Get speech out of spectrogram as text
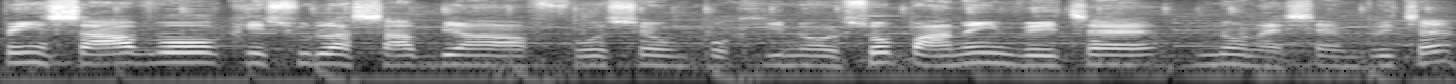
Pensavo che sulla sabbia fosse un pochino il suo pane, invece non è semplice.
